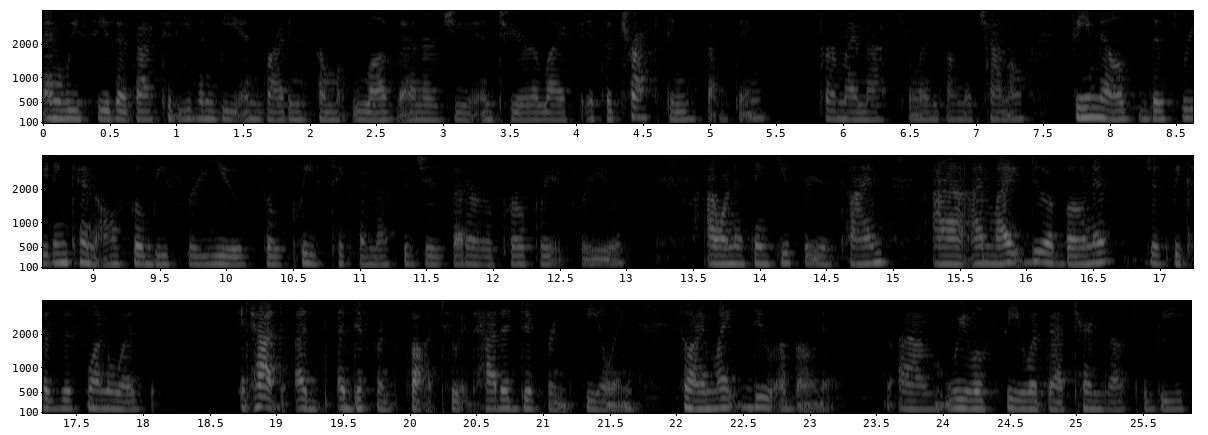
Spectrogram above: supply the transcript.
And we see that that could even be inviting some love energy into your life. It's attracting something for my masculines on the channel. Females, this reading can also be for you. So please take the messages that are appropriate for you. I want to thank you for your time. Uh, I might do a bonus just because this one was, it had a, a different thought to it, had a different feeling. So I might do a bonus. Um, we will see what that turns out to be.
